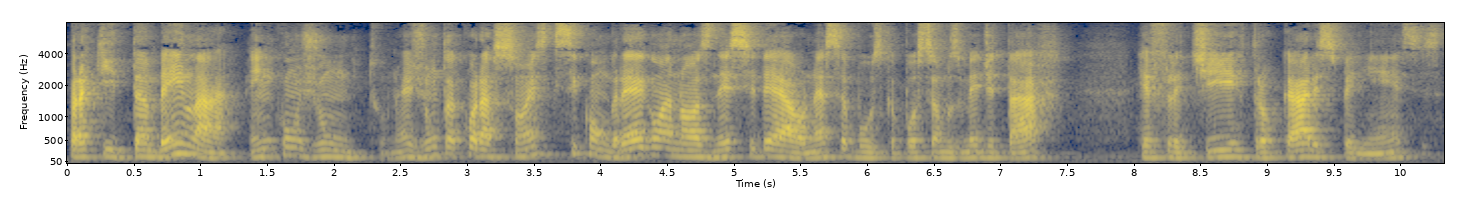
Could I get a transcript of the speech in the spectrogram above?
para que também lá, em conjunto, né, junto a corações que se congregam a nós nesse ideal, nessa busca, possamos meditar, refletir, trocar experiências,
